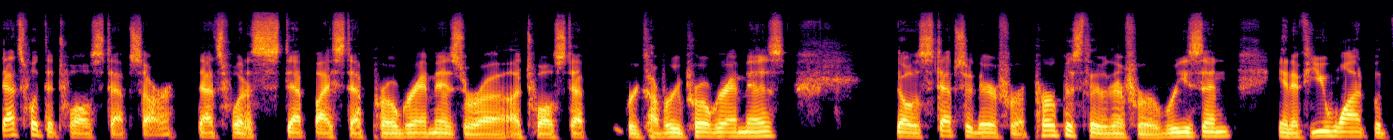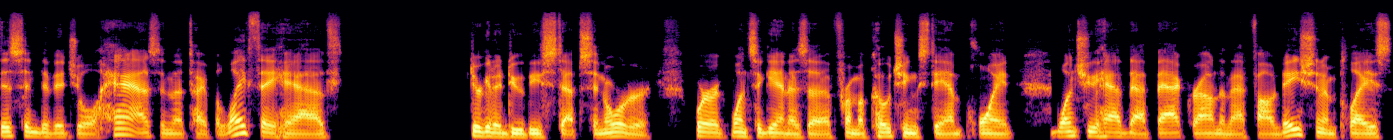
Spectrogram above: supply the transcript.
that's what the 12 steps are. That's what a step by step program is, or a 12 step recovery program is. Those steps are there for a purpose, they're there for a reason. And if you want what this individual has and the type of life they have, you're going to do these steps in order. Where once again, as a from a coaching standpoint, once you have that background and that foundation in place,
